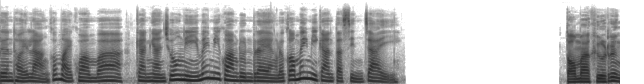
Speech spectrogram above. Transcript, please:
เดินถอยหลังก็หมายความว่า การงานช่วงนี้ไม่มีความรุนแรงแล้วก็ไม่มีการตัดสินใจ ต่อมาคือเรื่อง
